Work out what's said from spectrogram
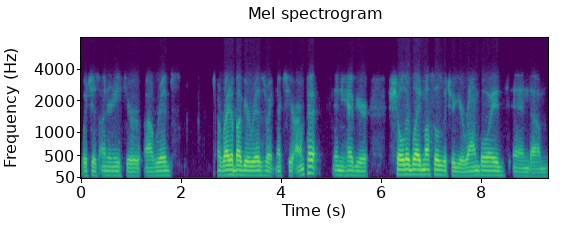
which is underneath your uh, ribs, right above your ribs, right next to your armpit. Then you have your shoulder blade muscles, which are your rhomboids and um,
